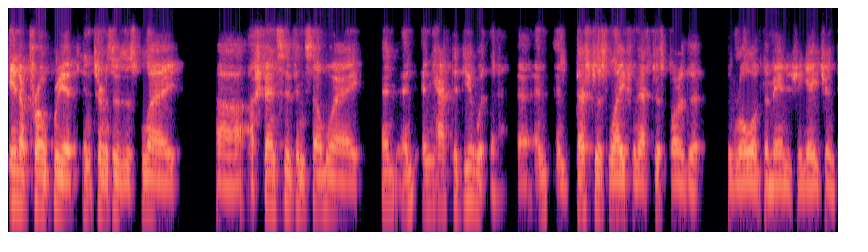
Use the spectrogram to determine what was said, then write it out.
inappropriate in terms of display, uh, offensive in some way, and, and, and you have to deal with that. Uh, and, and that's just life, and that's just part of the, the role of the managing agent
